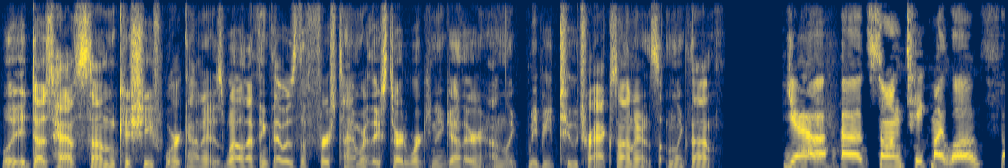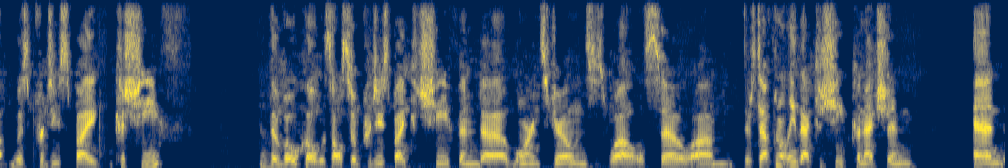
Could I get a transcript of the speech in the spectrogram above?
Well, it does have some Kashif work on it as well. I think that was the first time where they started working together on like maybe two tracks on it, something like that. Yeah, uh, the song Take My Love was produced by Kashif. The vocal was also produced by Kashif and uh, Lawrence Jones as well. So um, there's definitely that Kashif connection. And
